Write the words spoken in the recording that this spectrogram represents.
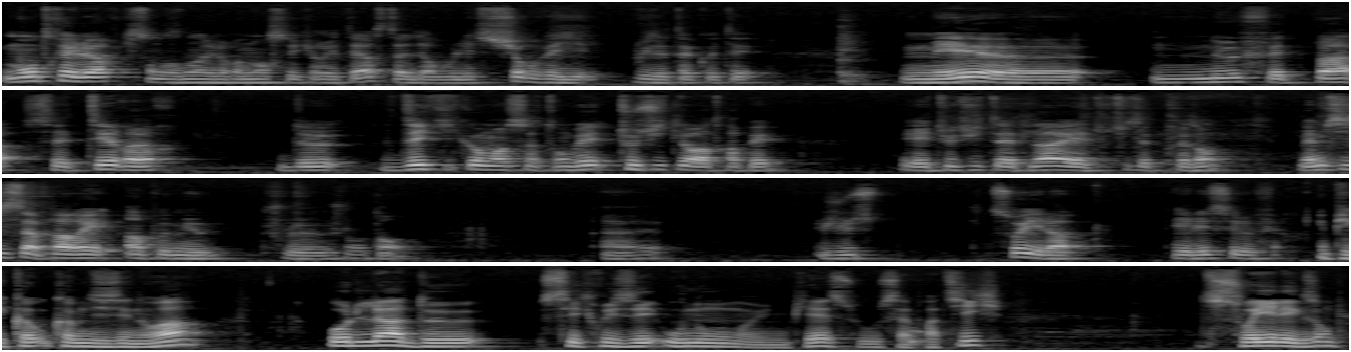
Montrez-leur qu'ils sont dans un environnement sécuritaire, c'est-à-dire vous les surveillez, vous êtes à côté. Mais euh, ne faites pas cette erreur de, dès qu'ils commencent à tomber, tout de suite le rattraper. Et tout de suite être là et tout de suite être présent. Même si ça paraît un peu mieux, je, je l'entends. Euh, juste, soyez là et laissez-le faire. Et puis comme, comme disait Noah, au-delà de sécuriser ou non une pièce ou sa pratique, soyez l'exemple.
